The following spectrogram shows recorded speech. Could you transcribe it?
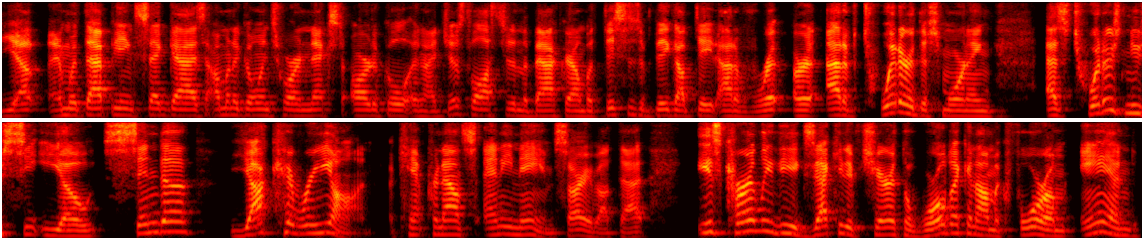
Yep. And with that being said, guys, I'm going to go into our next article, and I just lost it in the background, but this is a big update out of or out of Twitter this morning, as Twitter's new CEO, Cinda Yakarian, I can't pronounce any name, sorry about that, is currently the executive chair at the World Economic Forum and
